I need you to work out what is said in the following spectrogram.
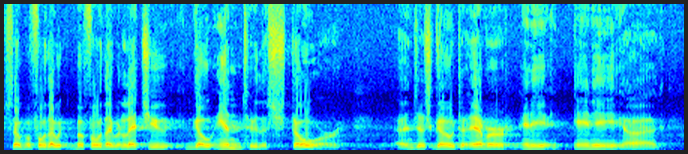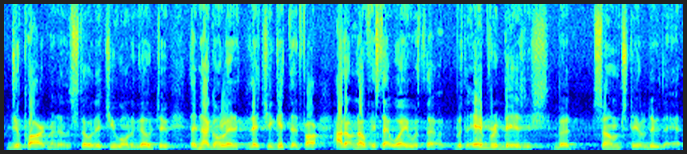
So before they would, before they would let you go into the store and just go to ever any any uh, department of the store that you want to go to, they're not going to let it, let you get that far. I don't know if it's that way with the, with every business, but some still do that.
